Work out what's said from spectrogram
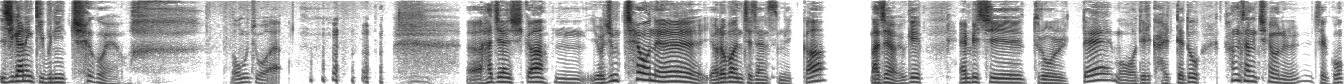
이 시간은 기분이 최고예요. 하, 너무 좋아요. 어, 하지연 씨가 음, 요즘 체온을 여러 번 재지 않습니까? 맞아요. 여기 MBC 들어올 때 뭐 어디를 갈 때도 항상 체온을 재고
